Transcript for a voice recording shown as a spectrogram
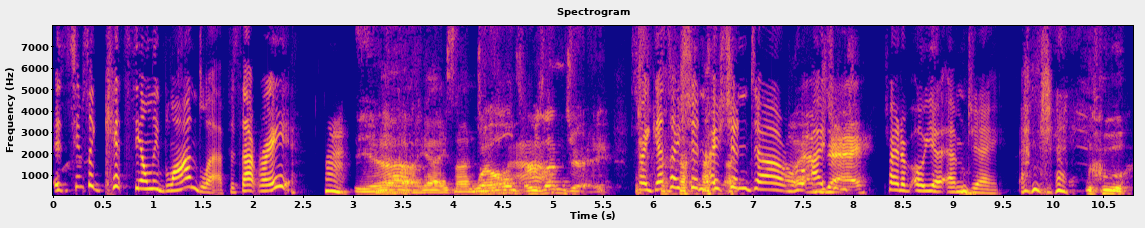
It seems like Kit's the only blonde left. Is that right? Yeah. yeah, yeah, he's not. Into Well, blondes. there's MJ. So I guess I shouldn't. I shouldn't. Uh, Oh, ru- I shouldn't try to. Oh yeah, MJ. MJ. Ooh.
